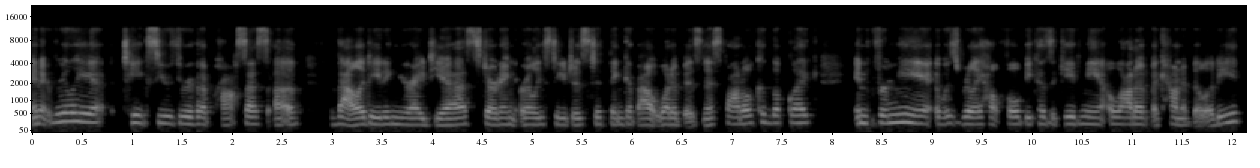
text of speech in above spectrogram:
and it really takes you through the process of validating your idea starting early stages to think about what a business model could look like and for me it was really helpful because it gave me a lot of accountability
